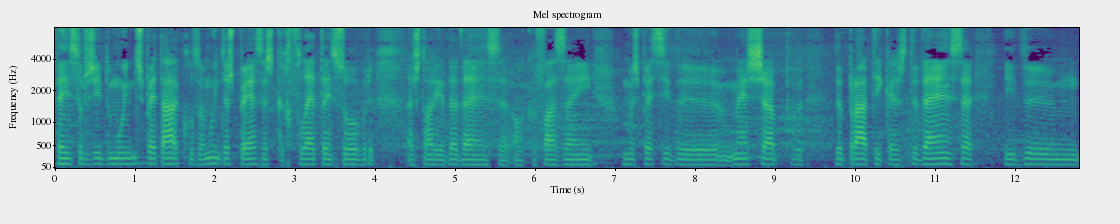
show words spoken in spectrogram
Têm surgido muitos espetáculos ou muitas peças que refletem sobre a história da dança ou que fazem uma espécie de mashup de práticas de dança e de hum,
